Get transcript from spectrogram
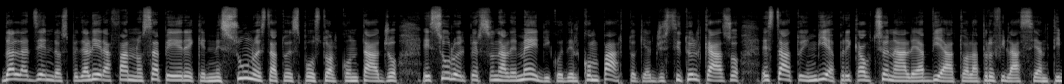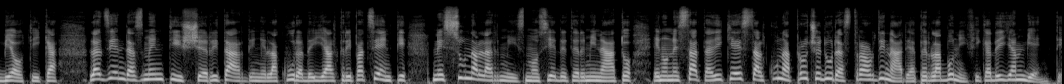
Dall'azienda ospedaliera fanno sapere che nessuno è stato esposto al contagio e solo il personale medico e del comparto che ha gestito il caso è stato in via precauzionale avviato alla profilassi antibiotica. L'azienda smentisce ritardi nella cura degli altri pazienti, nessun allarmismo si è determinato e non è stata richiesta prevista alcuna procedura straordinaria per la bonifica degli ambienti.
